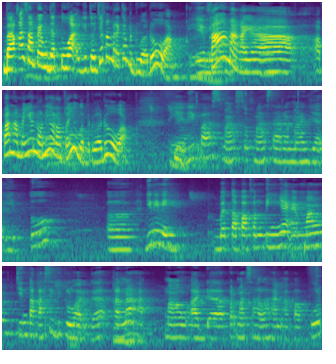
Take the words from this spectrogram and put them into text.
bahkan sampai udah tua gitu aja kan mereka berdua doang Iya, bener. sama kayak apa namanya noni orang tuanya juga berdua doang Iya. jadi pas masuk masa remaja itu eh, gini nih betapa pentingnya emang cinta kasih di keluarga karena a- mau ada permasalahan apa pun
